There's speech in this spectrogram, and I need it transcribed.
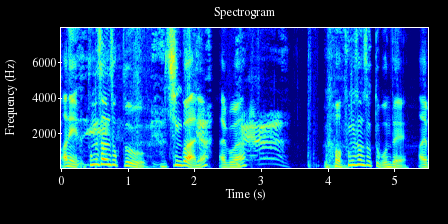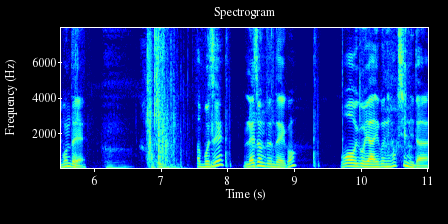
아니 풍선 속도 미친 거 아니야? 아니 뭐야? 와 풍선 속도 뭔데? 아니 뭔데? 아 뭐지? 레전드인데 이거? 와 이거 야 이건 혁신이다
